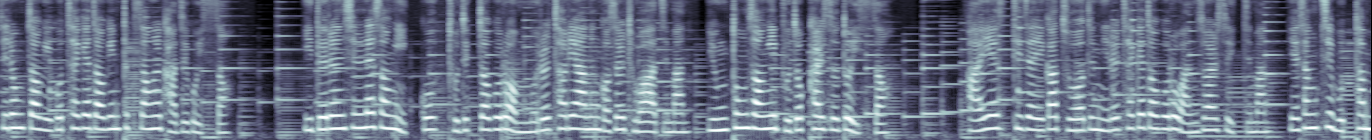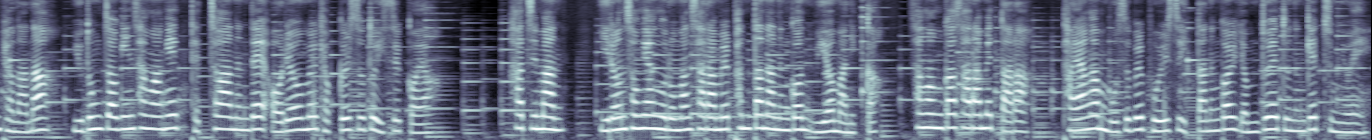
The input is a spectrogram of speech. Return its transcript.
실용적이고 체계적인 특성을 가지고 있어. 이들은 신뢰성이 있고 조직적으로 업무를 처리하는 것을 좋아하지만 융통성이 부족할 수도 있어. ISTJ가 주어진 일을 체계적으로 완수할 수 있지만 예상치 못한 변화나 유동적인 상황에 대처하는 데 어려움을 겪을 수도 있을 거야. 하지만 이런 성향으로만 사람을 판단하는 건 위험하니까 상황과 사람에 따라 다양한 모습을 보일 수 있다는 걸 염두에 두는 게 중요해.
